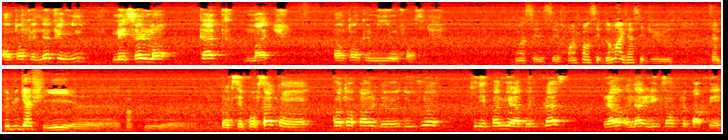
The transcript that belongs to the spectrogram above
en tant que 9,5, mais seulement 4 matchs en tant que milieu offensif. Ouais, c'est, franchement, c'est dommage, hein, c'est, du, c'est un peu du gâchis, euh, Papou. Euh. Donc c'est pour ça qu'on, quand on parle de, de joueurs qui n'est pas mis à la bonne place, là on a l'exemple parfait.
